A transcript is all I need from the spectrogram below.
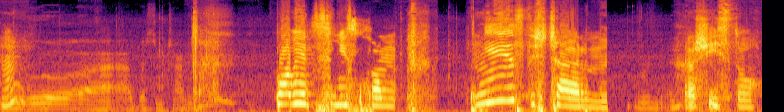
Hmm? Uaa, Bo jestem czarny. Powiedz mi skąd... Nie jesteś czarny. No nie. Rasisto.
